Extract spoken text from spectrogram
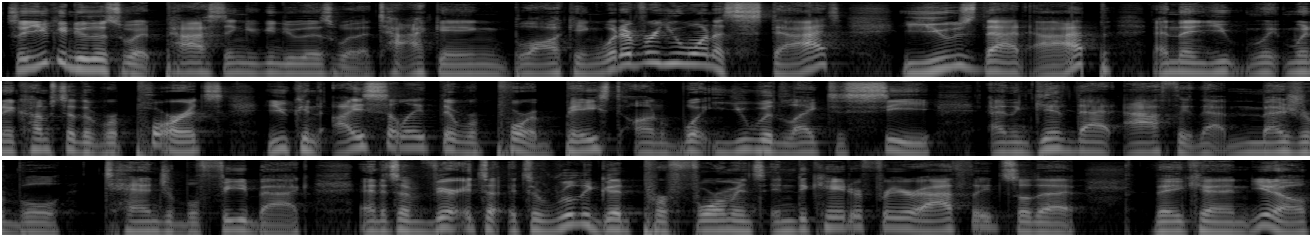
So you can do this with passing, you can do this with attacking, blocking, whatever you want to stat, use that app and then you when it comes to the reports, you can isolate the report based on what you would like to see and give that athlete that measurable tangible feedback. And it's a very it's a it's a really good performance indicator for your athletes so that they can, you know,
